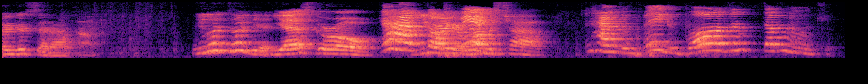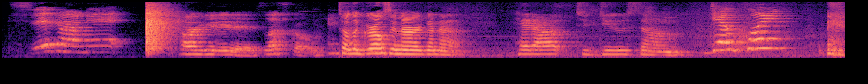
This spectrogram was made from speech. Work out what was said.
is it just? I just set out. Oh. Target. Yes, girl. It You are your big, mama's child. it has the big balls and stuff, and we can sit on it. Target it is. Let's go. So the girls and I are gonna head out to do some, Jam Queen,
